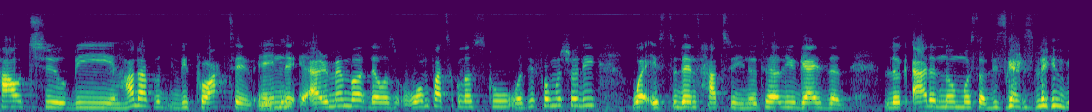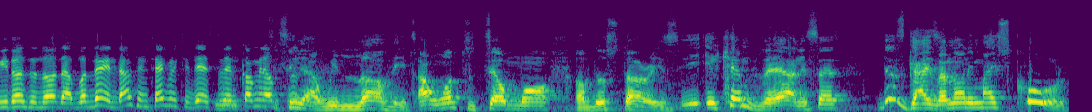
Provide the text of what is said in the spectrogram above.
How to be, how to be proactive. Mm-hmm. And I remember there was one particular school, was it from Oshodi, where a student had to, you know, tell you guys that, look, I don't know most of these guys playing with us and all that, but then that's integrity there. Student coming up to Cecilia, we love it. I want to tell more of those stories. He, he came there and he says, These guys are not in my school.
